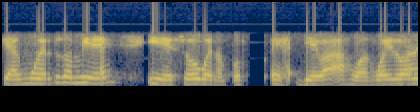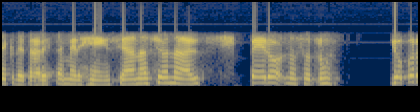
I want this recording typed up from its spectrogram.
que han muerto también y eso, bueno, pues lleva a Juan Guaidó a decretar esta emergencia nacional, pero nosotros yo por,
